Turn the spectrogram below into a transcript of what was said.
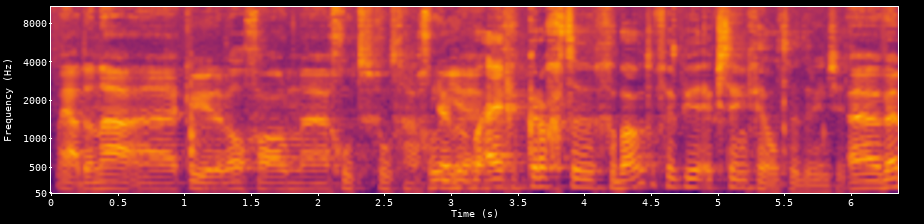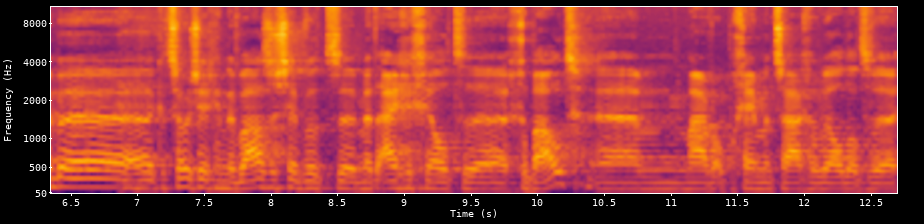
Maar ja, daarna uh, kun je er wel gewoon uh, goed, goed gaan groeien. Heb je op eigen krachten gebouwd of heb je extern geld erin zitten? We hebben, ik het zo zeg, in de basis hebben we het met eigen geld gebouwd. Um, maar op een gegeven moment zagen we wel dat we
